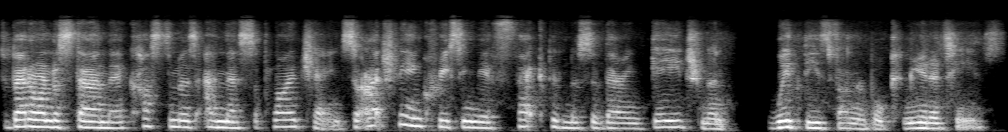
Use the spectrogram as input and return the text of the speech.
to better understand their customers and their supply chain. So, actually increasing the effectiveness of their engagement with these vulnerable communities.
